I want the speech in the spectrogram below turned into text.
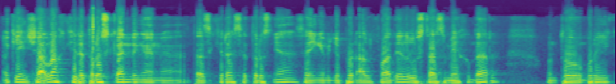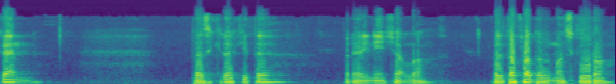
Okey insyaallah kita teruskan dengan uh, tazkirah seterusnya. Saya ingin menjemput Al-Fadil Ustaz Mikhdar untuk berikan tazkirah kita pada hari ini insyaallah. فلتفضل مذكورة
